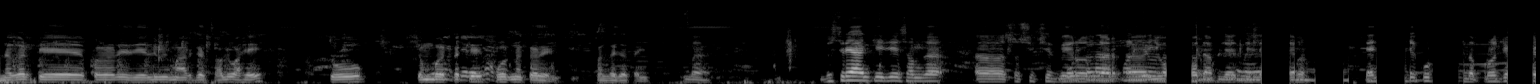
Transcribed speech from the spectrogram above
नगर ते परळी रेल्वे मार्ग चालू आहे. तो शंभर टक्के पूर्ण करेल पंकजाताई. बर. दुसरे आणखी जे समजा सुशिक्षित बेरोजगार युवक आपल्या जिल्ह्यात त्यांचे कुठलं प्रोजेक्ट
